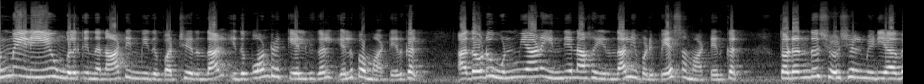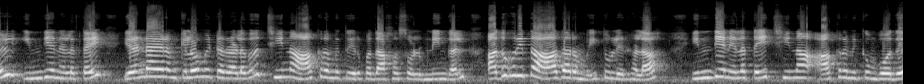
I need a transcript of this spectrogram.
உண்மையிலேயே உங்களுக்கு இந்த நாட்டின் மீது பற்றியிருந்தால் இது போன்ற கேள்விகள் எழுப்ப மாட்டீர்கள். அதோடு உண்மையான இந்தியனாக இருந்தால் இப்படி பேச மாட்டீர்கள். தொடர்ந்து சோசியல் மீடியாவில் இந்திய நிலத்தை இரண்டாயிரம் கிலோமீட்டர் அளவு சீனா ஆக்கிரமித்து இருப்பதாக சொல்லும் நீங்கள் அது குறித்த ஆதாரம் வைத்துள்ளீர்களா? இந்திய நிலத்தை சீனா ஆக்கிரமிக்கும் போது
